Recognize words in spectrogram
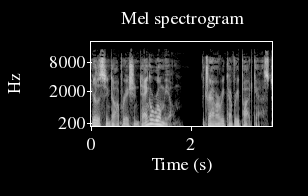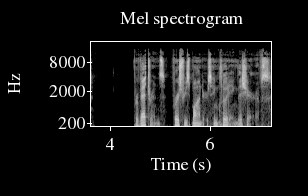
You're listening to Operation Tango Romeo, the Trauma Recovery Podcast for veterans, first responders, including the sheriffs.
